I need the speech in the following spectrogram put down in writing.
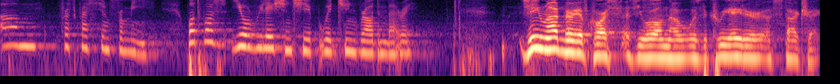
Um, first question from me. What was your relationship with Gene Roddenberry? Gene Roddenberry, of course, as you all know, was the creator of Star Trek.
